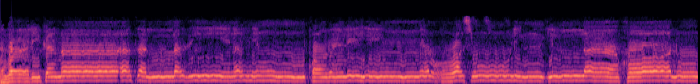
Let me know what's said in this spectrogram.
كذلك ما أتى الذين من قبلهم من رسول إلا قالوا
